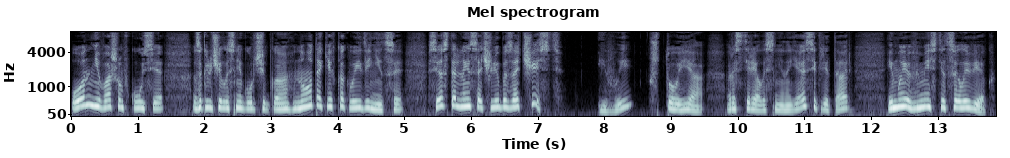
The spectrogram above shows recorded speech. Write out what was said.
он не в вашем вкусе», — заключила Снегурчика, «но таких, как вы, единицы. Все остальные сочли бы за честь». «И вы?» «Что я?» — растерялась Нина. «Я секретарь, и мы вместе целый век.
